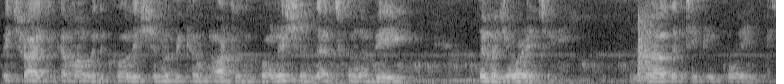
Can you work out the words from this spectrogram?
We try to come up with a coalition or become part of the coalition that's going to be the majority, not the tipping point,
